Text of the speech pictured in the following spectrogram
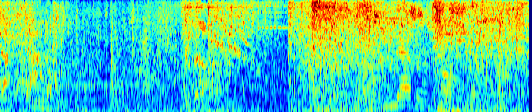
Shut down. Never fall.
